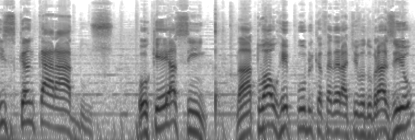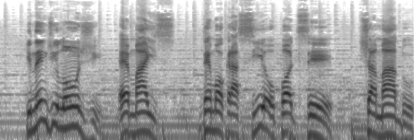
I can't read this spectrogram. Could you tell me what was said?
escancarados. Porque é assim, na atual República Federativa do Brasil, que nem de longe é mais democracia ou pode ser chamado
